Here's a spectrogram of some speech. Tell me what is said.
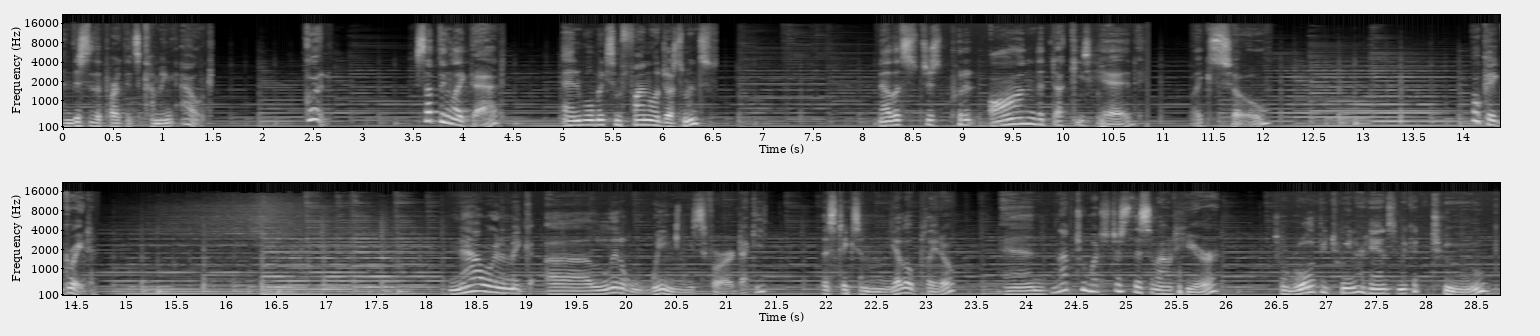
and this is the part that's coming out. Good. Something like that. And we'll make some final adjustments. Now let's just put it on the ducky's head, like so. Okay, great. Now we're going to make uh, little wings for our ducky. Let's take some yellow Play-Doh and not too much, just this amount here. So roll it between our hands to make a tube.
